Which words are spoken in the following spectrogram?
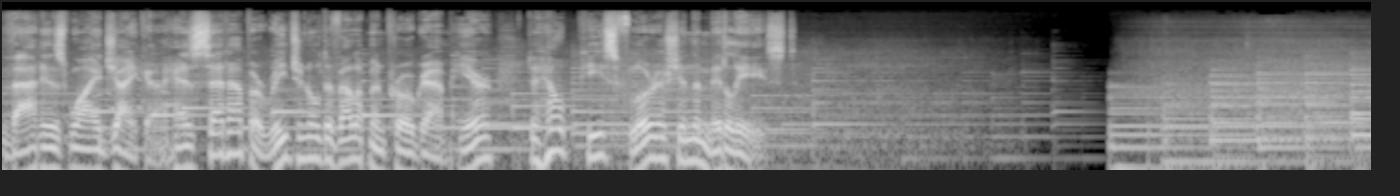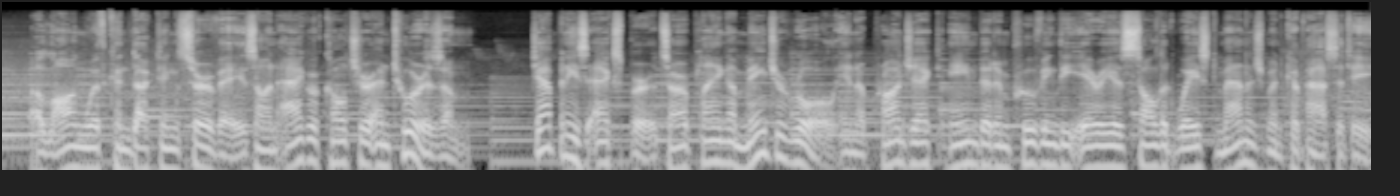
That is why JICA has set up a regional development program here to help peace flourish in the Middle East. Along with conducting surveys on agriculture and tourism, Japanese experts are playing a major role in a project aimed at improving the area's solid waste management capacity.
